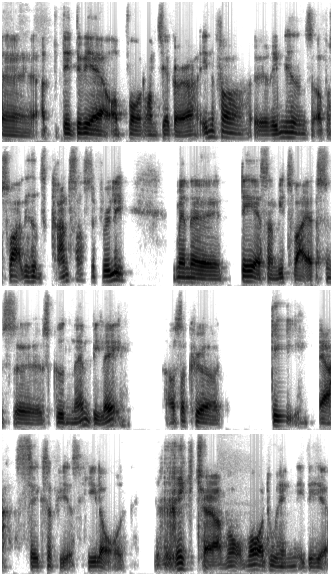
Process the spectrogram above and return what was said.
Uh, og det, det vil jeg opfordre ham til at gøre. Inden for uh, rimelighedens og forsvarlighedens grænser, selvfølgelig. Men uh, det er altså mit svar. Jeg synes, uh, skyde den anden bil af, og så køre GR86 hele året. Richter, hvor, hvor er du henne i det her?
